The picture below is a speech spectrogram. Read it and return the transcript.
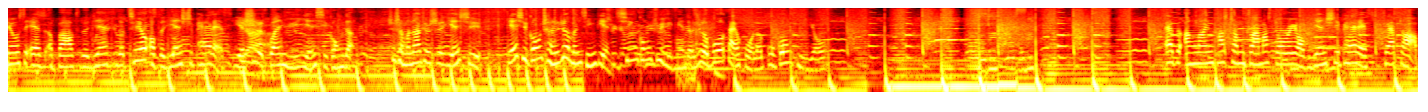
news is about the Yan the tale of the Yanxi Palace，也是 Yeah. 关于延禧宫的。是什么呢？就是延禧延禧宫成热门景点，清宫剧里面的热播带火了故宫旅游。As the online custom drama story of Yanxi Palace wrapped up,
